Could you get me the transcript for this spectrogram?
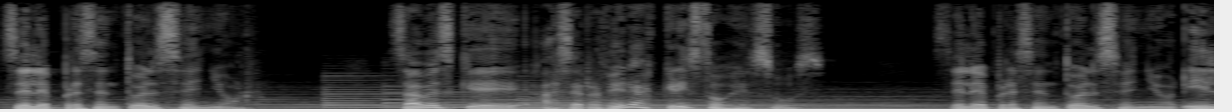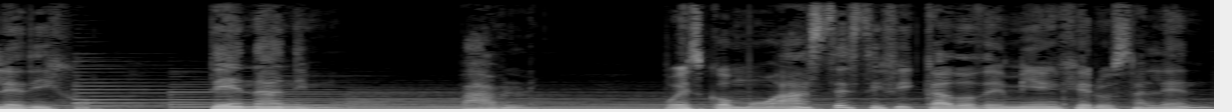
se le presentó el Señor. ¿Sabes que se refiere a Cristo Jesús? Se le presentó el Señor y le dijo, ten ánimo, Pablo, pues como has testificado de mí en Jerusalén,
